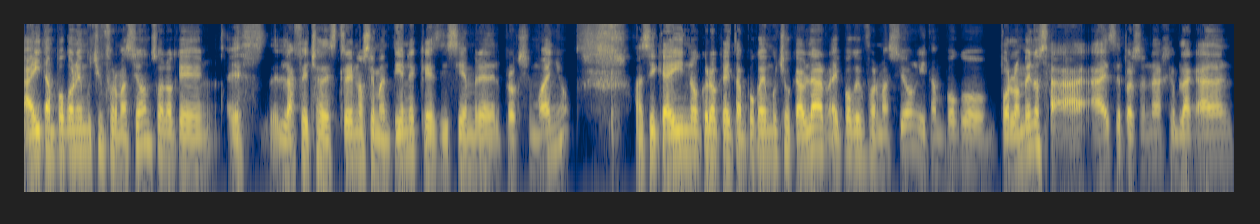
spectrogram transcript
ahí tampoco no hay mucha información, solo que es la fecha de estreno se mantiene, que es diciembre del próximo año. Así que ahí no creo que hay, tampoco hay mucho que hablar, hay poca información y tampoco, por lo menos a, ese personaje Black Adam,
